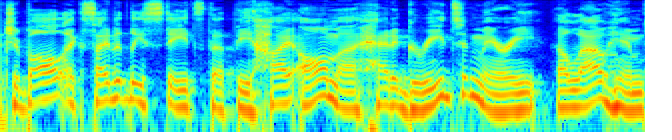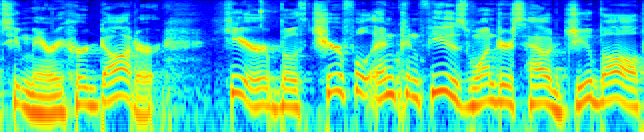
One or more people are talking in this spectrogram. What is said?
Jubal excitedly states that the High Alma had agreed to marry, allow him to marry her daughter. Hir, both cheerful and confused, wonders how Jubal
